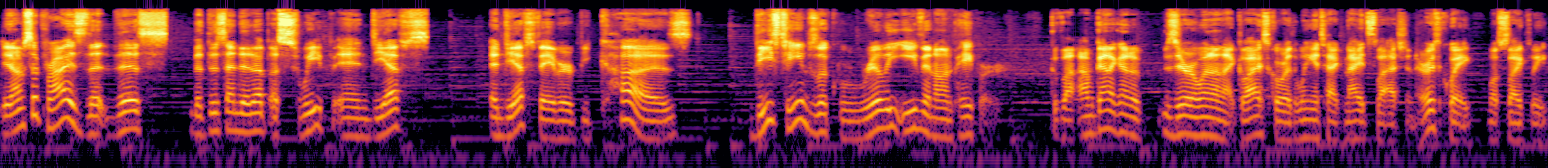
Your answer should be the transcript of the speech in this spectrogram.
Yeah, I'm surprised that this that this ended up a sweep in DF's in DF's favor because these teams look really even on paper. I'm kind of going to zero in on that Gliscor with Wing Attack, Night Slash, and Earthquake, most likely.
